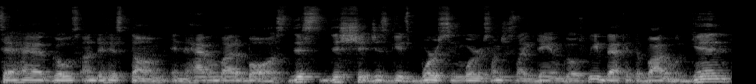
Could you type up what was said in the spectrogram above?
to have Ghost under his thumb and to have him by the balls. This this shit just gets worse and worse. I'm just like, damn, Ghost, we back at the bottom again.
